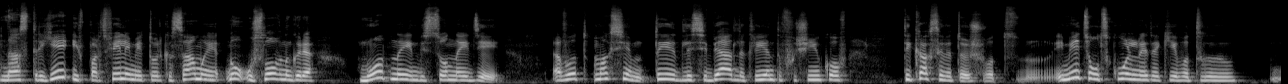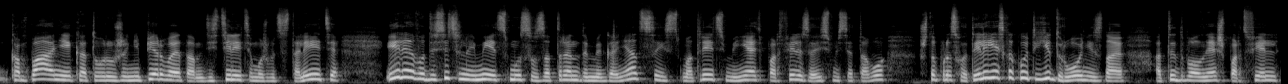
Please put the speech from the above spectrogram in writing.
на острие и в портфеле иметь только самые, ну, условно говоря, модные инвестиционные идеи – а вот, Максим, ты для себя, для клиентов, учеников, ты как советуешь? Вот иметь олдскульные такие вот э, компании, которые уже не первое там, десятилетие, может быть, столетие, или вот действительно имеет смысл за трендами гоняться и смотреть, менять портфель в зависимости от того, что происходит. Или есть какое-то ядро, не знаю, а ты дополняешь портфель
